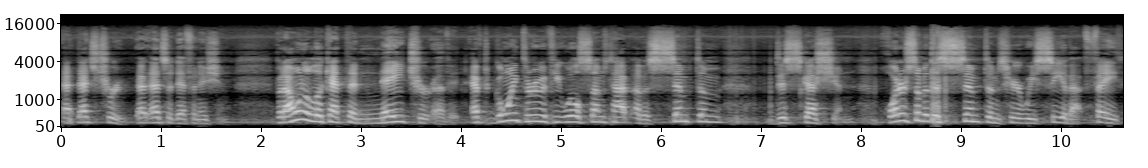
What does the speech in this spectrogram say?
That, that's true. That, that's a definition. But I want to look at the nature of it. After going through, if you will, some type of a symptom discussion. What are some of the symptoms here we see about faith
